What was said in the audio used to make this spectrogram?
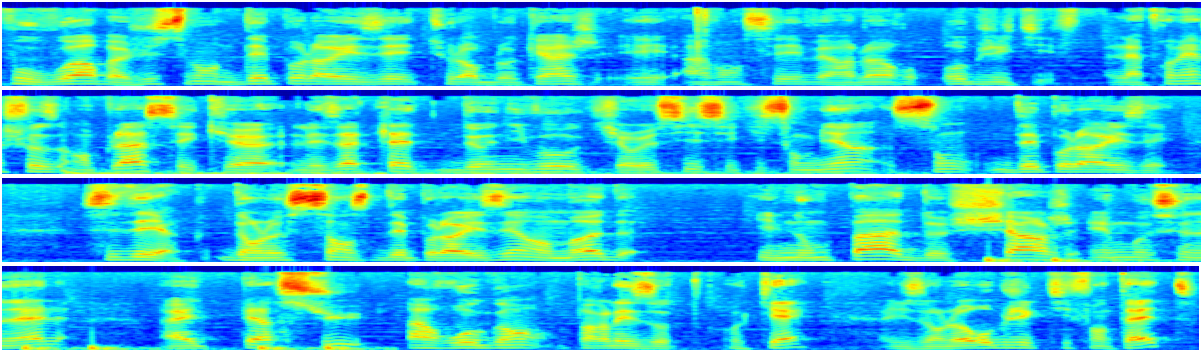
pouvoir bah, justement dépolariser tous leurs blocages et avancer vers leur objectif. La première chose en place, c'est que les athlètes de haut niveau qui réussissent et qui sont bien sont dépolarisés. C'est-à-dire dans le sens dépolarisé en mode ils n'ont pas de charge émotionnelle à être perçus arrogants par les autres. Ok? Ils ont leur objectif en tête.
